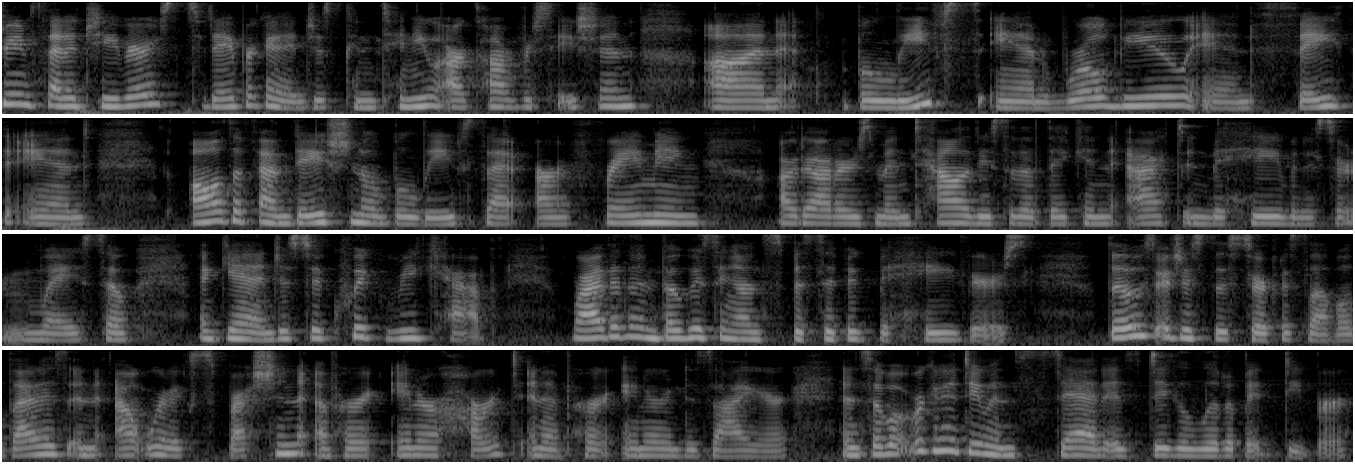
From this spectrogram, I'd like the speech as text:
Dream Set Achievers. Today we're going to just continue our conversation on beliefs and worldview and faith and all the foundational beliefs that are framing our daughter's mentality so that they can act and behave in a certain way. So, again, just a quick recap rather than focusing on specific behaviors, those are just the surface level. That is an outward expression of her inner heart and of her inner desire. And so, what we're going to do instead is dig a little bit deeper.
